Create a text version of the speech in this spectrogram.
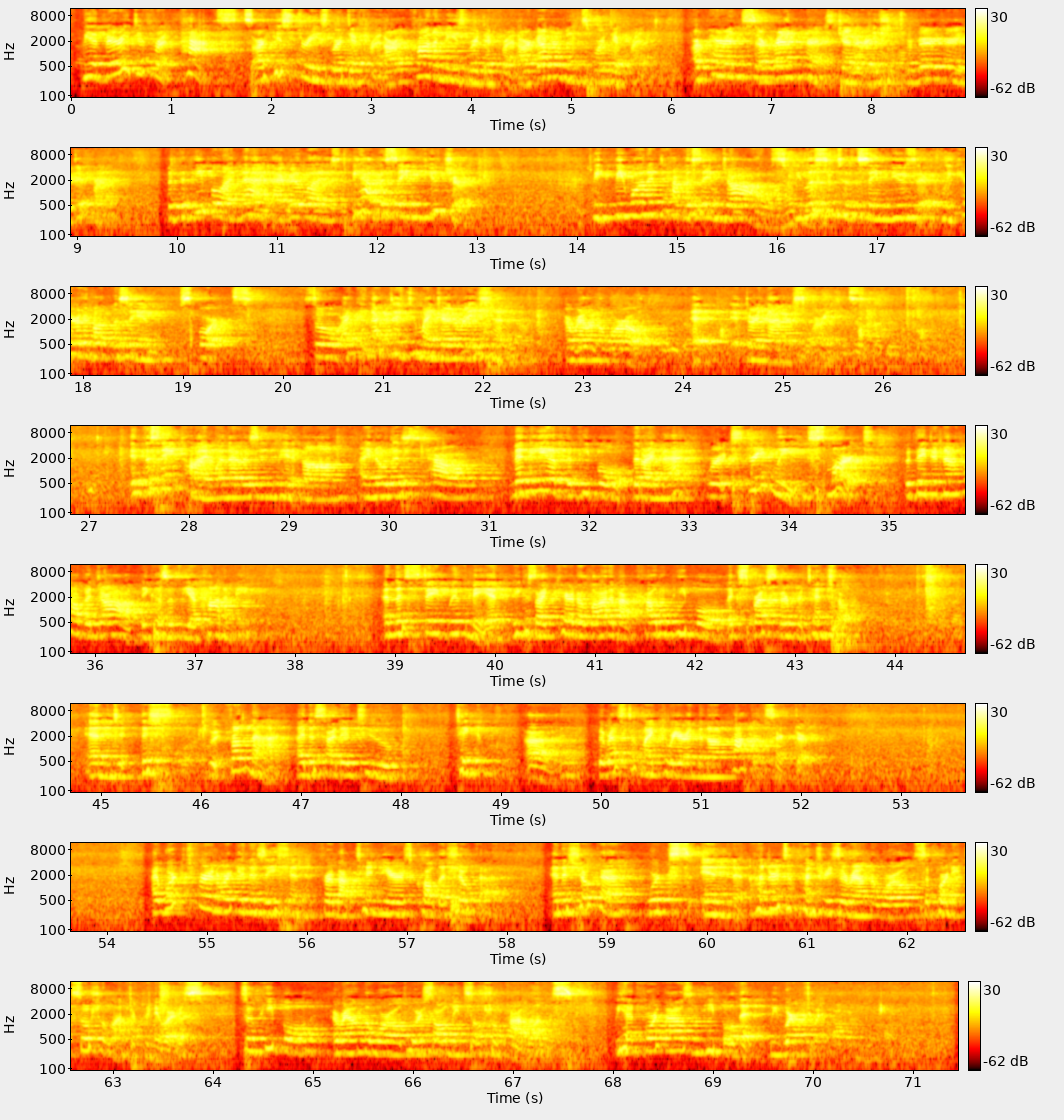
We had very different pasts. Our histories were different, our economies were different, our governments were different. Our parents, our grandparents' generations were very, very different. But the people I met, I realized we had the same future. We, we wanted to have the same jobs. We listened to the same music. We cared about the same sports. So I connected to my generation around the world at, at, during that experience. At the same time, when I was in Vietnam, I noticed how many of the people that I met were extremely smart but they did not have a job because of the economy. And this stayed with me, and because I cared a lot about how do people express their potential. And this, from that, I decided to take uh, the rest of my career in the nonprofit sector. I worked for an organization for about 10 years called Ashoka. And Ashoka works in hundreds of countries around the world supporting social entrepreneurs. So people around the world who are solving social problems. We had 4,000 people that we worked with.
